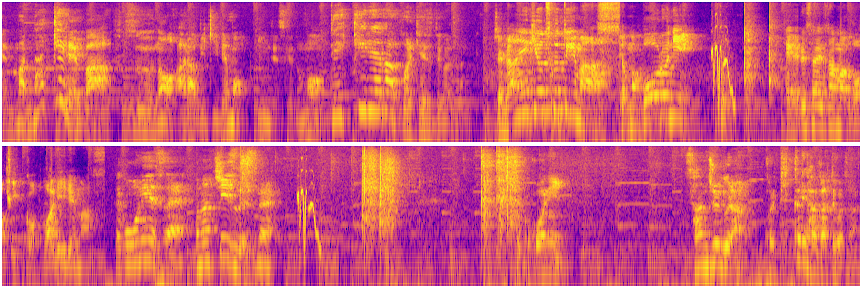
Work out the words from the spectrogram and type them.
でまあなければ普通の粗挽きでもいいんですけどもできればこれ削ってください。じゃあ卵液を作っていきます。まあ、ボウルに L サイズ卵1個割り入れます。でここにですね粉チーズですね。ここに 30g これきっかり測ってください。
